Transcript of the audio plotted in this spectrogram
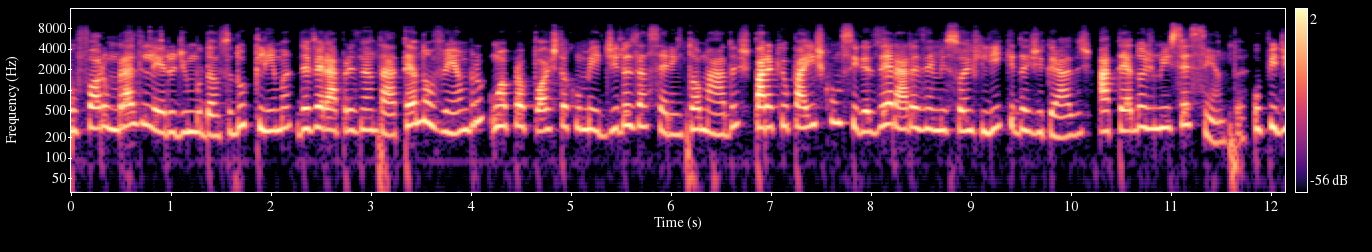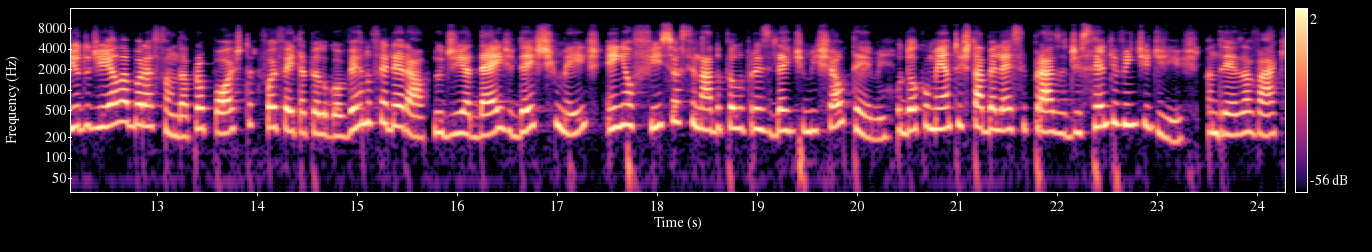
O Fórum Brasileiro de Mudança do Clima deverá apresentar até novembro uma proposta com medidas a serem tomadas para que o país consiga zerar as emissões líquidas de gases até 2060. O pedido de elaboração da proposta foi feita pelo governo federal no dia 10 deste mês, em ofício assinado pelo presidente Michel Temer. O documento estabelece prazo de 120 dias. Andresa Vac,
